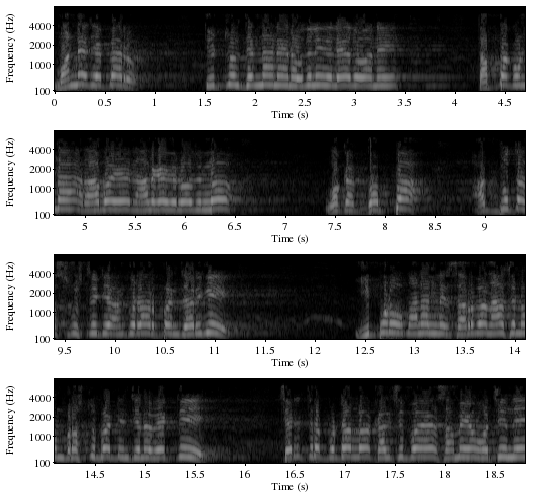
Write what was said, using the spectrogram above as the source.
మొన్నే చెప్పారు తిట్లు తిన్నా నేను వదిలేది లేదు అని తప్పకుండా రాబోయే నాలుగైదు రోజుల్లో ఒక గొప్ప అద్భుత సృష్టికి అంకురార్పణ జరిగి ఇప్పుడు మనల్ని సర్వనాశనం భ్రష్టు పట్టించిన వ్యక్తి చరిత్ర పుటల్లో కలిసిపోయే సమయం వచ్చింది.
